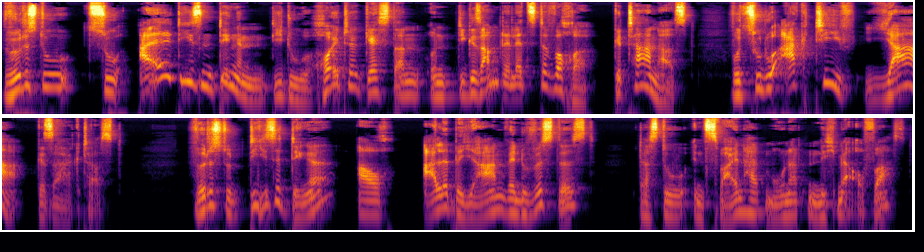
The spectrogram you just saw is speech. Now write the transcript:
Würdest du zu all diesen Dingen, die du heute, gestern und die gesamte letzte Woche getan hast, wozu du aktiv Ja gesagt hast, würdest du diese Dinge auch alle bejahen, wenn du wüsstest, dass du in zweieinhalb Monaten nicht mehr aufwachst?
